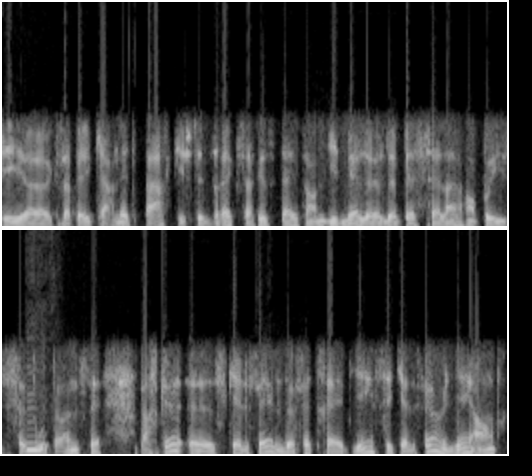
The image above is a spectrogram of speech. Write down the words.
et euh, qui s'appelle Carnet de parc et je te dirais que ça risque d'être en guillemets le, le best-seller en poésie cet Mhm. automne. C'est parce que euh, ce qu'elle fait, elle le fait très bien, c'est qu'elle fait un lien entre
